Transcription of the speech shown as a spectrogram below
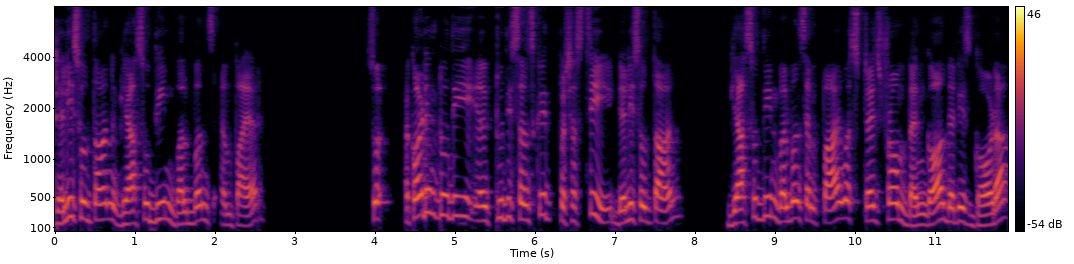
Delhi Sultan Ghiyasuddin Balban's empire? So, according to the uh, to the Sanskrit Prashasti, Delhi Sultan Ghiyasuddin Balban's empire was stretched from Bengal, that is Gauda,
